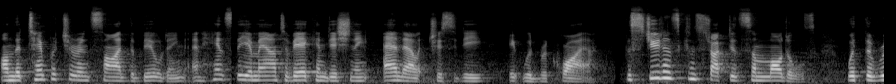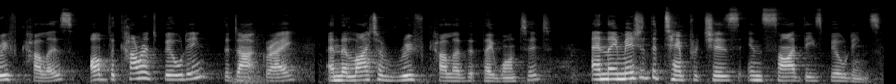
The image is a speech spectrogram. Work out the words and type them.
on the temperature inside the building and hence the amount of air conditioning and electricity it would require. the students constructed some models with the roof colours of the current building, the dark grey, and the lighter roof colour that they wanted, and they measured the temperatures inside these buildings.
